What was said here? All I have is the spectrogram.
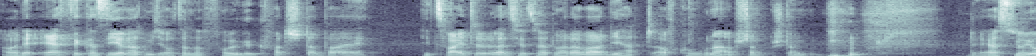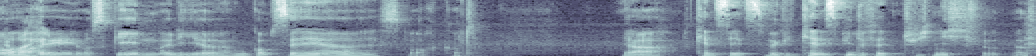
Aber der erste Kassierer hat mich auch dann noch voll gequatscht dabei. Die zweite, als ich das zweite Mal da war, die hat auf Corona-Abstand bestanden. Der erste, Ja, hey, was geht denn bei dir? Wo kommst du her? Ich so, oh Gott. Ja, kennst du jetzt wirklich, kennst Bielefeld natürlich nicht. So, also.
